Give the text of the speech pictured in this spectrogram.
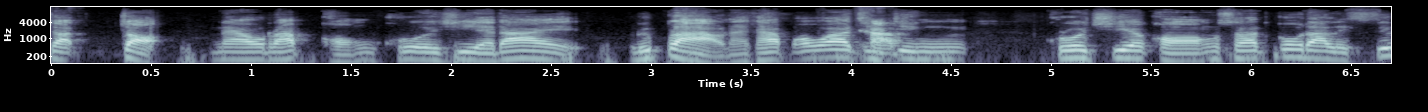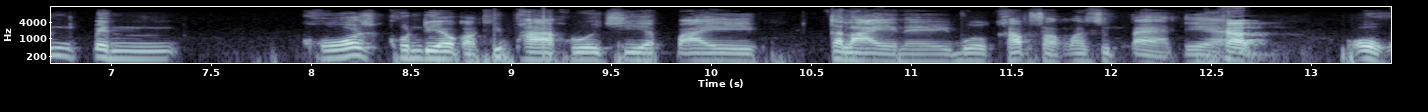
จะเจาะแนวรับของโครเอเชียได้หรือเปล่านะครับ เพราะว่าจริงๆโครเอเชียของซาตโกดาลิสซึ่งเป็นโค้ชคนเดียวกับที่พาโครเอเชียไปไกลใน World Cup 2018 เนี่ยครับโอ้โห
